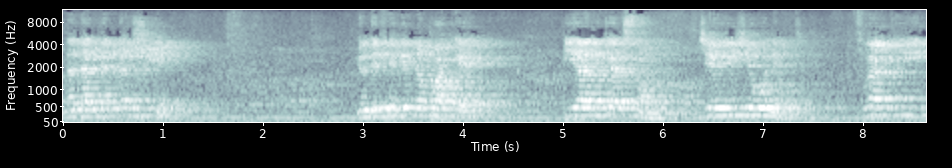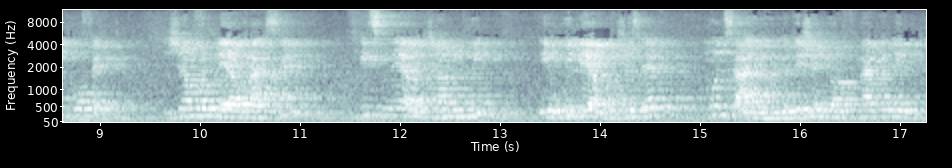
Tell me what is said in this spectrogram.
Dans le 29 juillet, il y a déféré dans le paquet Pierre Nicholson, Jerry Géolette, Francky Prophète, Jean Baudelaire Valsin, Fritz Ner Jean-Louis et William Joseph Mounsayo, le déjeuner en fragmenté,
